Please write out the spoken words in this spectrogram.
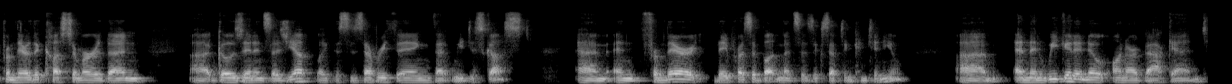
From there, the customer then uh, goes in and says, Yep, like this is everything that we discussed. Um, and from there, they press a button that says accept and continue. Um, and then we get a note on our back end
